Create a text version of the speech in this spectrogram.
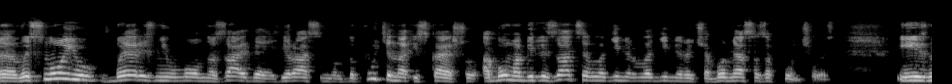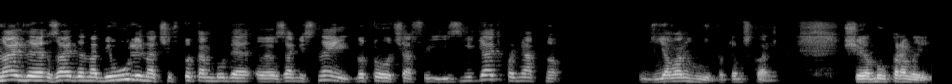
е, весною, в березні, умовно, зайде Герасимов до Путіна і скаже, що або мобілізація Владимир Владимирович, або м'ясо закончилось. І знайде, зайде на Біуліна, чи хто там буде е, замість неї, до того часу її з'їдять, понятно. Я вангую, потім скажете, що я був правий.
